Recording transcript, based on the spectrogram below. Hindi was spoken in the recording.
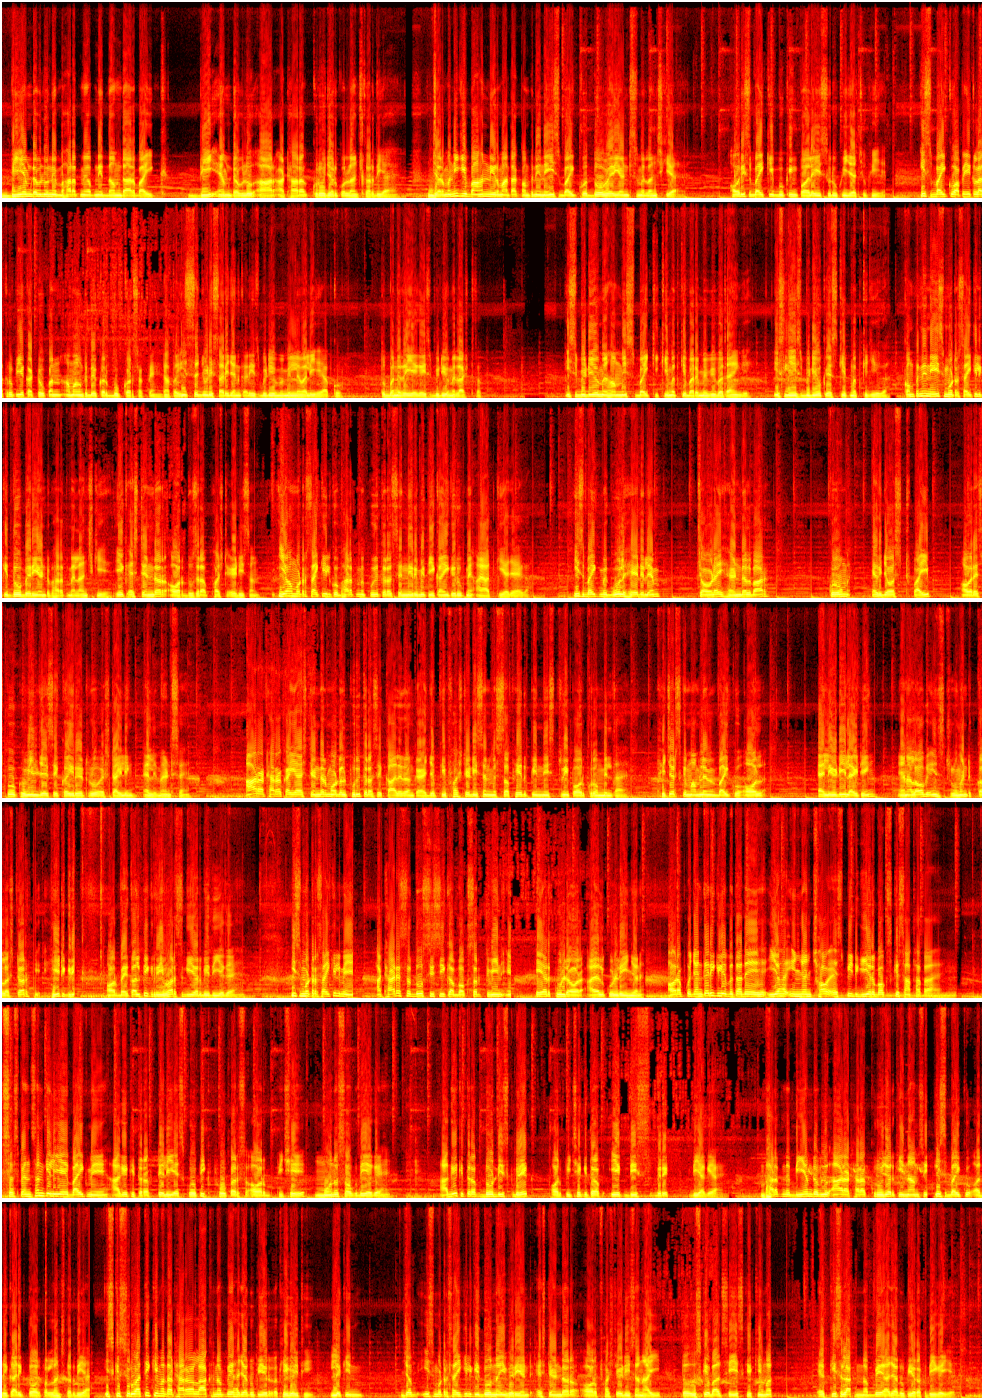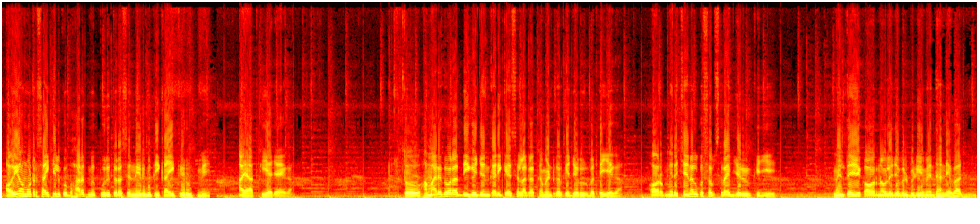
बीएमडब्ल्यू ने भारत में अपनी दमदार bike B M W R अठारह क्रूजर को लॉन्च कर दिया है। जर्मनी की वाहन निर्माता कंपनी ने इस बाइक को दो वेरिएंट्स में लॉन्च किया है, और इस बाइक की बुकिंग पहले ही शुरू की जा चुकी है। इस बाइक को आप एक लाख रुपये का टोकन अमाउंट देकर बुक कर सकते हैं तो इससे जुड़ी सारी जानकारी इस वीडियो में मिलने वाली है आपको। तो बने रहिएगा इस वीडियो में लास्ट तक। इस वीडियो में हम इस बाइक की कीमत के बारे में भी बताएँगे। इसलिए इस वीडियो को स्किप मत कीजिएगा। कंपनी ने इस मोटरसाइकिल की दो वेरिएंट भारत में लॉन्च की है। एक स्टैंडर्ड और दूसरा फ़र्स्ट एडिशन यह मोटरसाइकिल को भारत में पूरी तरह से निर्मित इकाई के रूप में आयात किया जाएगा। इस बाइक में गोल हेड लैम्प चौड़ाई handle bar chrome exhaust pipe और स्पोक व्हील जैसे कई रेट्रो स्टाइलिंग एलिमेंट्स हैं। आर अठारह का यह स्टैंडर्ड मॉडल पूरी तरह से काले रंग का है, जबकि फ़र्स्ट एडिशन में सफ़ेद पिन स्ट्रिप और क्रोम मिलता है। फीचर्स के मामले में बाइक को all LED lighting, analog instrument, cluster, heat grip और वैकल्पिक रिवर्स गियर भी दिए गए हैं। इस मोटरसाइकिल में 1802 सीसी का बॉक्सर, ट्विन, एयर कूल्ड और आयल कूल्ड इंजन है। और आपको जानकारी के लिए बता दें, यह इंजन 6 स्पीड गियर बॉक्स के साथ आता है। सस्पेंशन के लिए बाइक में आगे की तरफ़ टेलीस्कोपिक फोकस और पीछे मोनोसॉक दिए गए हैं। आगे की तरफ़ दो डिस्क ब्रेक और पीछे की तरफ़ एक डिस्क ब्रेक दिया गया है। भारत में बी एमडब्ल्यू आर अठारह क्रूजर की नाम से इस बाइक को आधिकारिक तौर पर लॉन्च कर दिया है। इसकी शुरुआती कीमत अठारह लाख नब्बे हज़ार रुपये रखी गई थी, लेकिन जब इस मोटरसाइकिल की दो नई वेरिएंट स्टैंडर्ड और फ़र्स्ट एडिशन आई तो उसके बाद से इसकी कीमत इक्कीस लाख नब्बे हज़ार रुपये रख दी गई है। और यह मोटरसाइकिल को भारत में पूरी तरह से निर्मित इकाई के रूप में आयात किया जाएगा। तो हमारे द्वारा दी गई जानकारी कैसे लगा, कमेंट करके ज़रूर बताइएगा। और मेरे चैनल को सब्सक्राइब ज़रूर कीजिए। मिलते हैं एक और नॉलेजेबल वीडियो में। धन्यवाद।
